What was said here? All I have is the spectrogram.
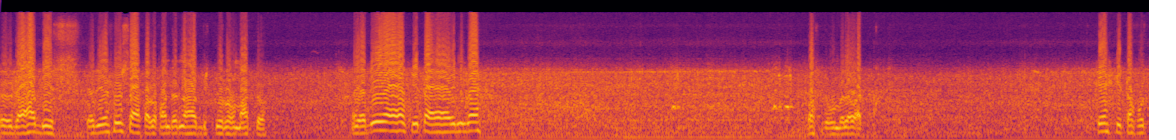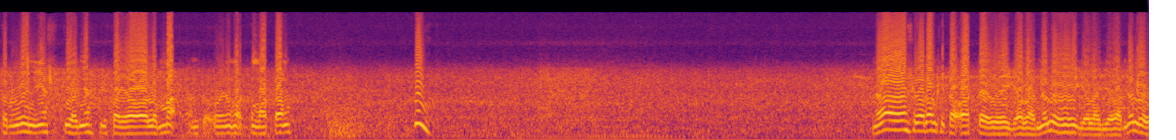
sudah habis. Jadi susah kalau konten habis di rumah tuh. Jadi ya kita ini deh. Pas udah melewat. Oke, kita putar dulu ini ya setianya supaya lemak untuk motong-motong. Huh. Nah sekarang kita OTW jalan dulu, jalan-jalan dulu.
